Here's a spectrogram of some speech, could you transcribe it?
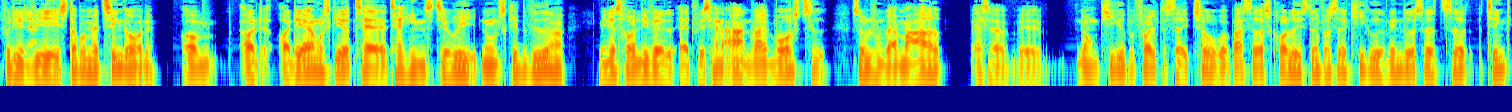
fordi at vi stopper med at tænke over det. Og, og, og det er måske at tage, tage hendes teori nogle skridt videre, men jeg tror alligevel, at hvis han Arndt var i vores tid, så ville hun være meget, altså øh, når hun kiggede på folk, der sad i tog, og bare sad og scrollede, i stedet for at sidde og kigge ud af vinduet og sidde, sidde og tænke,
